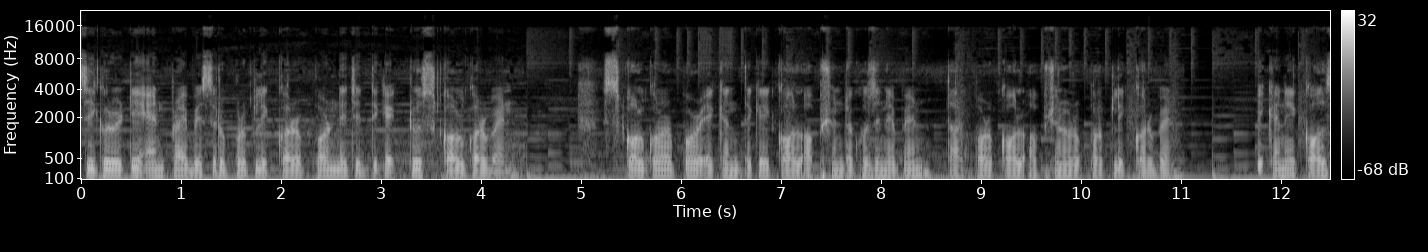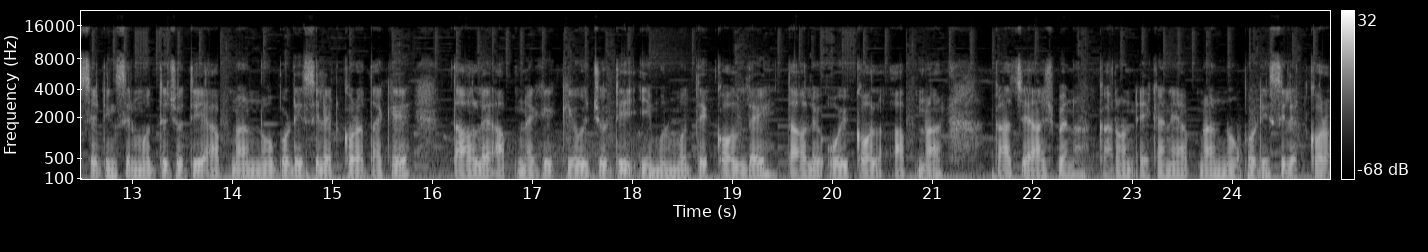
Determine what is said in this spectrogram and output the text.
সিকিউরিটি অ্যান্ড প্রাইভেসির উপর ক্লিক করার পর নিচের দিকে একটু স্ক্রল করবেন। স্ক্রল করার পর এখান থেকে কল অপশনটা খুঁজে নেবেন, তারপর কল অপশনের উপর ক্লিক করবেন। এখানে কল সেটিংসের মধ্যে যদি আপনার নো বডি সিলেক্ট করা থাকে, তাহলে আপনাকে কেউ যদি ইমোর মধ্যে কল দেয়, তাহলে ওই কল আপনার কাছে আসবে না, কারণ এখানে আপনার নো বডি সিলেক্ট করা।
